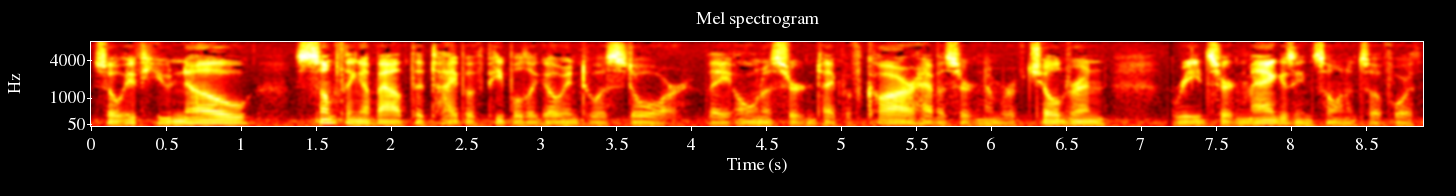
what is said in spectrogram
So if you know something about the type of people that go into a store, they own a certain type of car, have a certain number of children, read certain magazines, so on and so forth.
